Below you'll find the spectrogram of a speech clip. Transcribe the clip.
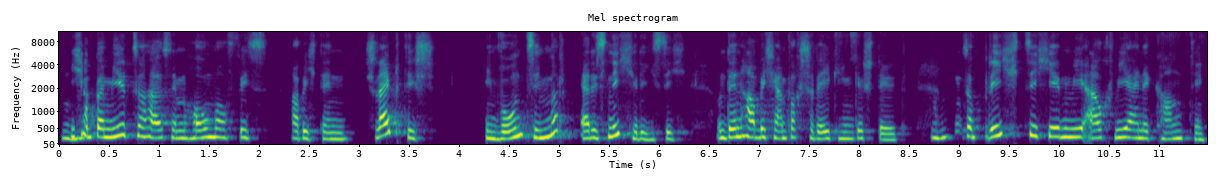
Mhm. Ich habe bei mir zu Hause im Homeoffice habe ich den Schreibtisch im Wohnzimmer. Er ist nicht riesig. Und den habe ich einfach schräg hingestellt. Mhm. Und so bricht sich irgendwie auch wie eine Kante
